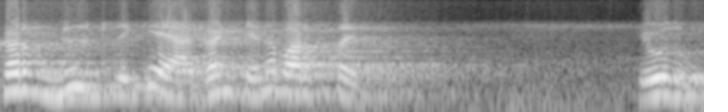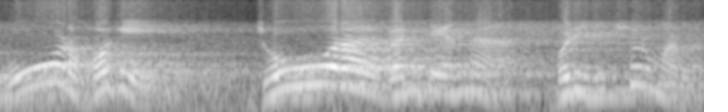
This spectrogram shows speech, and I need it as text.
ಕರೆದು ನಿಲ್ಲಿಸಲಿಕ್ಕೆ ಆ ಗಂಟೆಯನ್ನು ಬಾರಿಸ್ತಾ ಇದ್ದ ಇವನು ಓಡ್ ಹೋಗಿ ಜೋರ ಗಂಟೆಯನ್ನ ಬಡಿಲಿಕ್ಕೆ ಶುರು ಮಾಡಿದ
